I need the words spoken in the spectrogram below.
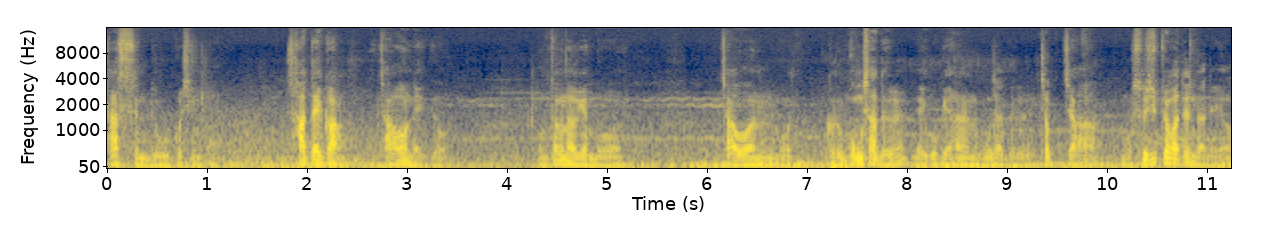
다스는 누구 것인가? 4대강 자원외교 엄청나게 뭐 자원 뭐 그런 공사들 외국에 하는 공사들 적자 뭐 수십조가 된다네요.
